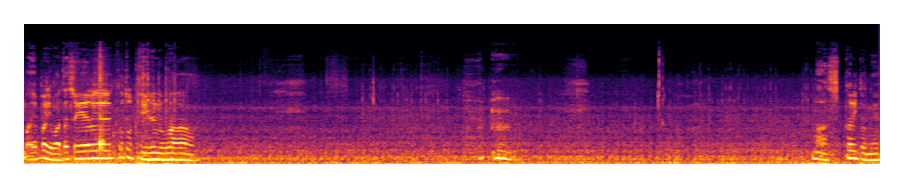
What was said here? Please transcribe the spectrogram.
まあやっぱり私がやることっていうのはまあしっかりとね。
